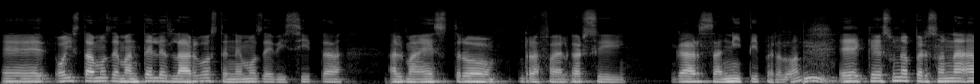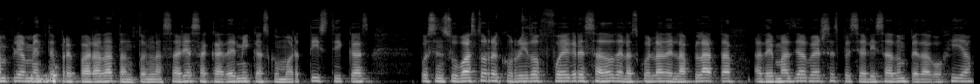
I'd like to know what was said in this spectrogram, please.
Eh, hoy estamos de manteles largos, tenemos de visita al maestro Rafael García. Garzaniti, perdón, eh, que es una persona ampliamente preparada tanto en las áreas académicas como artísticas, pues en su vasto recorrido fue egresado de la Escuela de La Plata, además de haberse especializado en pedagogía,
